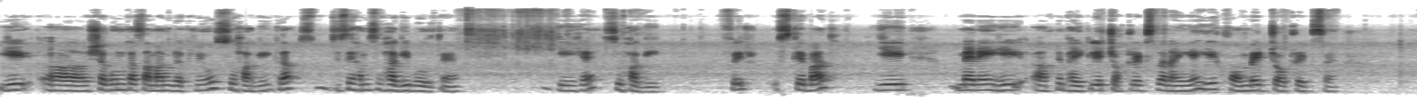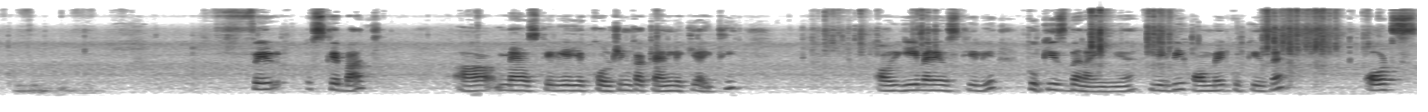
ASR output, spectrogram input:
ये शगुन का सामान रख रही हूँ, सुहागी का, जिसे हम सुहागी बोलते हैं। ये है सुहागी। फिर उसके बाद ये मैंने ये अपने भाई के लिए चॉकलेट्स बनाई हैं ये होममेड चॉकलेट्स हैं। फिर उसके बाद आ, मैं उसके लिए ये कोल्ड ड्रिंक का कैन लेके आई थी और ये मैंने उसके लिए कुकीज़ बनाई हुई हैं। ये भी होममेड कुकीज़ हैं ओट्स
